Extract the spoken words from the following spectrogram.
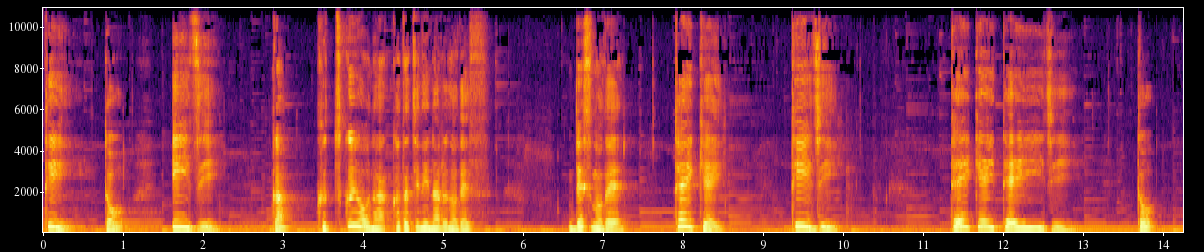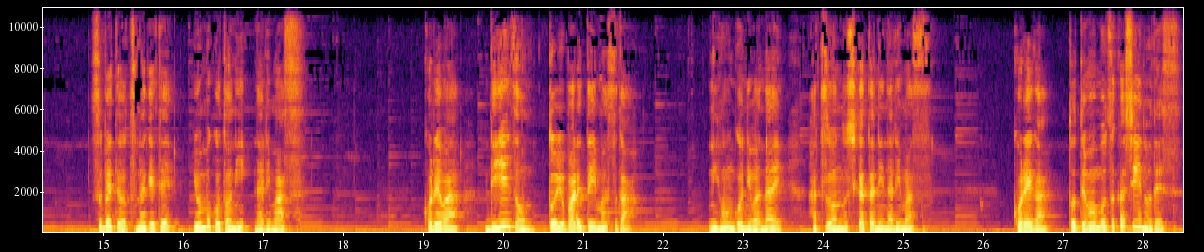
t と easy がくっつくような形になるのです。ですので、take tg, take a, tg とすべてをつなげて読むことになります。これはリエゾンと呼ばれていますが、日本語にはない発音の仕方になります。これがとても難しいのです。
